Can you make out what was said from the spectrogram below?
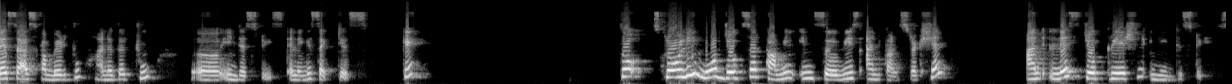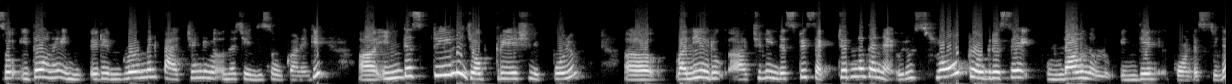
less as compared to another to industries അല്ലെങ്കിൽ sectors okay so slowly more jobs are coming in service and construction and less job creation in industry so ഇതാണ് ഒരു എംപ്ലോയ്മെന്റ് പാറ്റേൺ വന്ന ചേഞ്ചസ് നോക്കുകയാണെങ്കിൽ ഇൻഡസ്ട്രിയിൽ ജോബ് ക്രിയേഷൻ ഇപ്പോഴും വലിയൊരു ആക്ച്വലി ഇൻഡസ്ട്രി സെക്ടറിന് തന്നെ ഒരു സ്ലോ പ്രോഗ്രസ്സേ ഉണ്ടാവുന്നുള്ളൂ. ഇന്ത്യൻ കോണ്ടസ്റ്റിൽ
